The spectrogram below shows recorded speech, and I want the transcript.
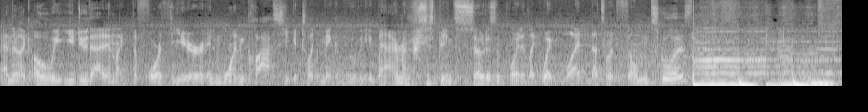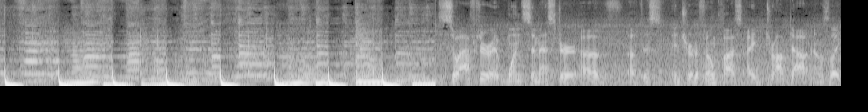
And they're like, oh, we, you do that in like the fourth year in one class, you get to like make a movie. And I remember just being so disappointed, like, wait, what? That's what film school is? So after one semester of, of this intro to film class, I dropped out and I was like,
